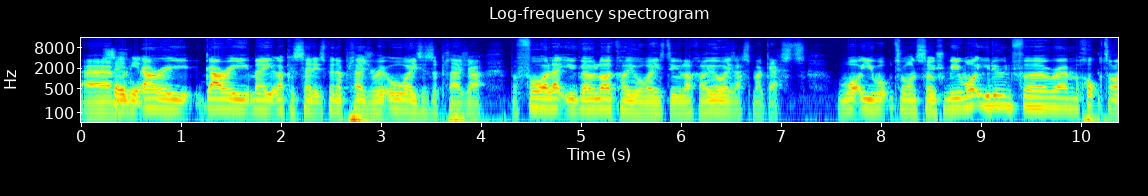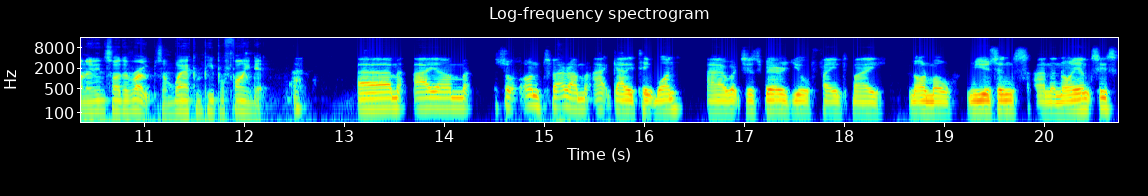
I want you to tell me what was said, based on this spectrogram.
Um, Same here. Gary, Gary, mate, like I said, it's been a pleasure. It always is a pleasure. Before I let you go, like I always do, like I always ask my guests, what are you up to on social media? What are you doing for um, Hooked On and Inside the Ropes, and where can people find it? Um, I am so on Twitter. I'm at Gary Tate One, uh, which is where you'll find my normal musings and annoyances.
